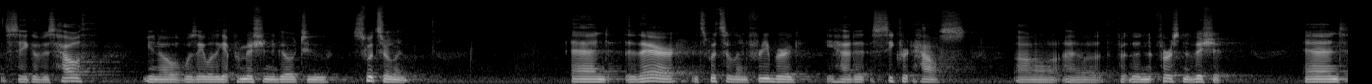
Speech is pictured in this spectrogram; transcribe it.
the sake of his health, you know, was able to get permission to go to Switzerland. And there in Switzerland, Freiburg, he had a secret house uh, uh, for the first novitiate. And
